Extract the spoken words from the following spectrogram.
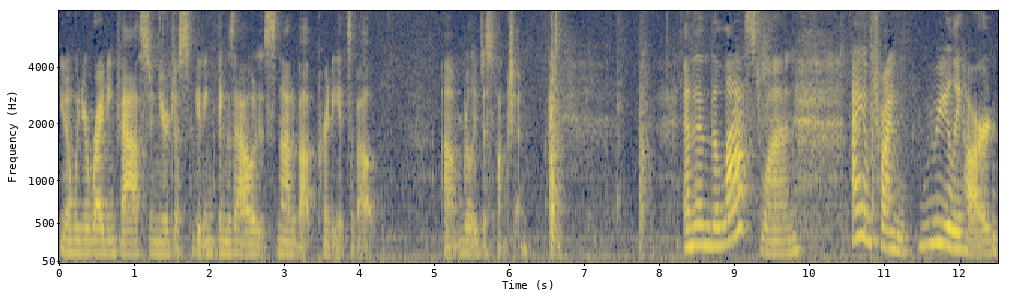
you know, when you're writing fast and you're just getting things out, it's not about pretty, it's about um, really just function. And then the last one, I am trying really hard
